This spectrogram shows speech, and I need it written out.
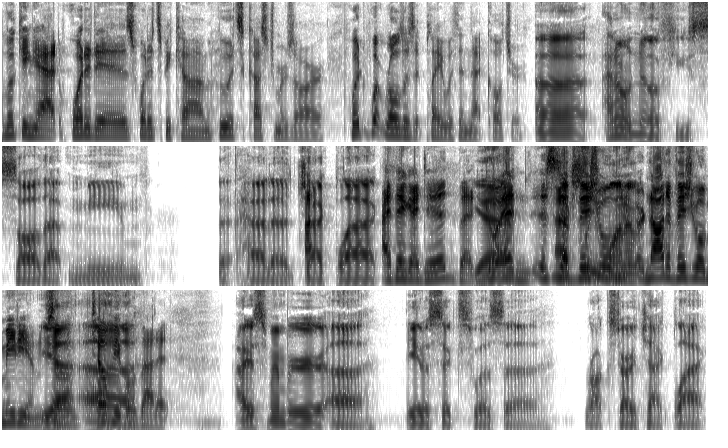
looking at what it is, what it's become, who its customers are. What what role does it play within that culture? Uh, I don't know if you saw that meme that had a Jack Black. I think I did, but Yeah. go ahead. And, this is Actually, a visual of- or not a visual medium, Yeah, so tell uh, people about it. I just remember uh, the 806 was uh, rock star Jack Black,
